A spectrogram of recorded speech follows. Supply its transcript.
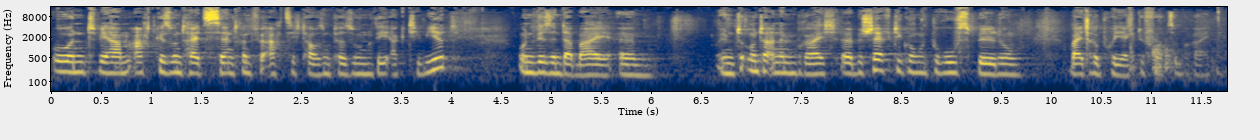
Und wir haben acht Gesundheitszentren für 80.000 Personen reaktiviert. Und wir sind dabei, ähm, unter anderem im Bereich äh, Beschäftigung und Berufsbildung weitere Projekte vorzubereiten.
